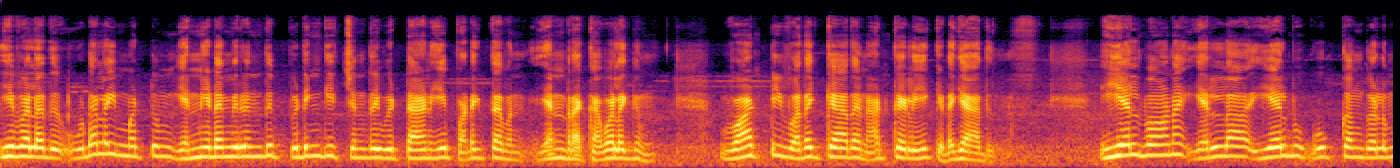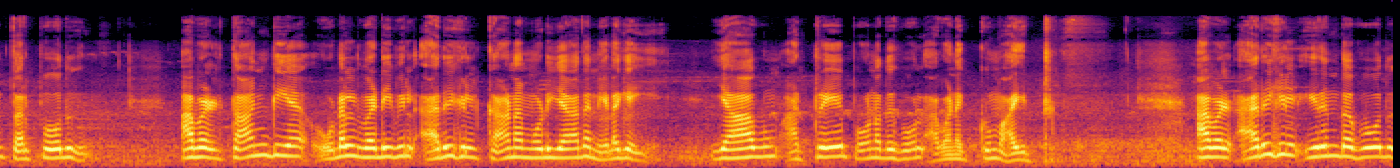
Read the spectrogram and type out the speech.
இவளது உடலை மட்டும் என்னிடமிருந்து பிடுங்கிச் சென்று விட்டானே படைத்தவன் என்ற கவலையும் வாட்டி வதைக்காத நாட்களே கிடையாது. இயல்பான எல்லா இயல்பு ஊக்கங்களும் தற்போது அவள் தாங்கிய உடல் வடிவில் அருகில் காண முடியாத நிலையை யாவும் அற்றே போனது போல் அவனுக்கும் ஆயிற்று. அவள் அருகில் இருந்தபோது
